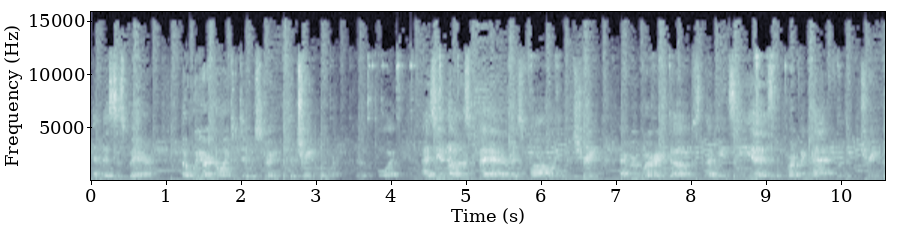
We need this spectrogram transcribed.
and this is Bear, and we are going to demonstrate the treat lure. Good boy. As you notice, Bear is following the treat everywhere he goes. That means he is the perfect guy for the treat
